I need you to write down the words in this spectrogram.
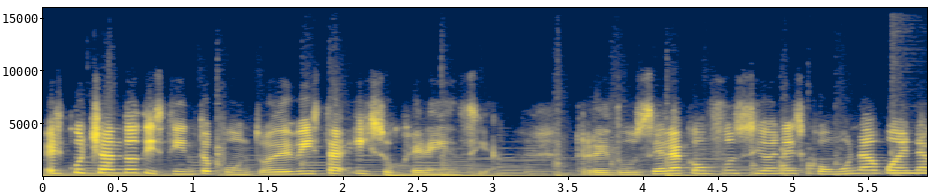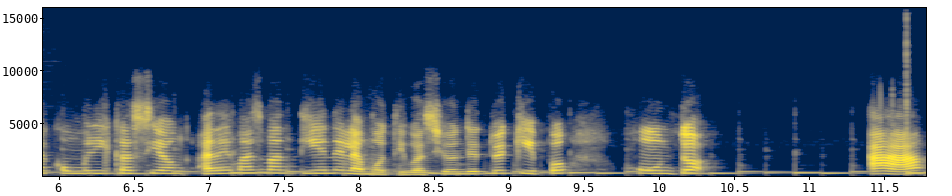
escuchando distintos puntos de vista y sugerencia. Reduce las confusiones con una buena comunicación, además mantiene la motivación de tu equipo junto a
